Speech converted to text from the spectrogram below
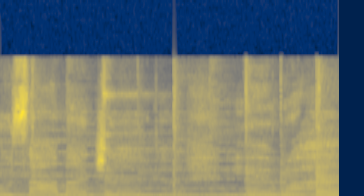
福洒满整个夜晚。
